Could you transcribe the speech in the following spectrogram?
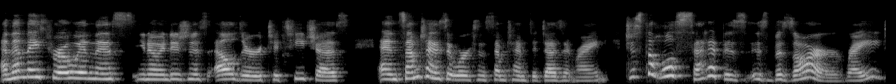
And then they throw in this, you know, Indigenous elder to teach us. And sometimes it works and sometimes it doesn't, right? Just the whole setup is is bizarre, right?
